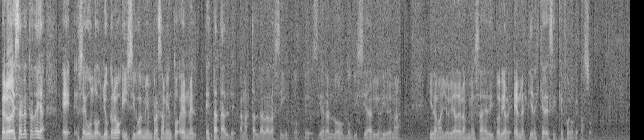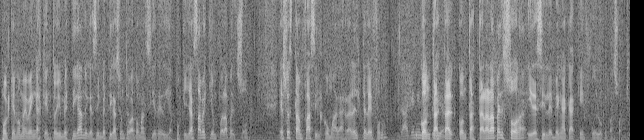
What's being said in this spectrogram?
Pero esa es la estrategia. Eh, segundo, yo creo, y sigo en mi emplazamiento, Elmer, esta tarde, a más tardar a las 5, que cierran los noticiarios y demás, y la mayoría de las mesas editoriales, Elmer, tienes que decir qué fue lo que pasó. Porque no me vengas que estoy investigando y que esa investigación te va a tomar 7 días, porque ya sabes quién fue la persona. Eso es tan fácil como agarrar el teléfono, contactar, contactar a la persona y decirle, ven acá, qué fue lo que pasó aquí.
